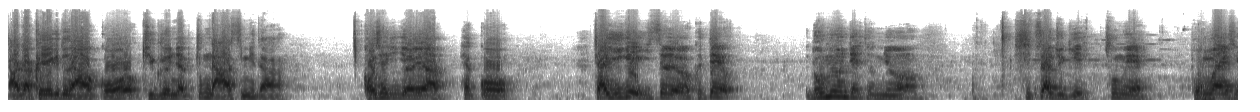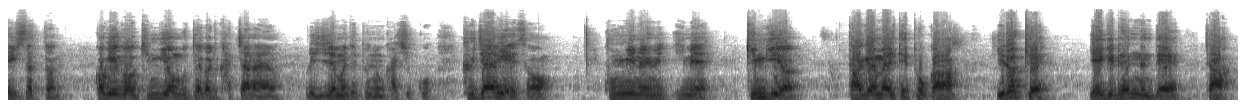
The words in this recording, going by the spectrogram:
아까 그 얘기도 나왔고 기구 현장 쭉 나왔습니다. 거세진 여야 했고 자 이게 있어요. 그때 노무현 대통령 14주기 추모에 봉화에서 있었던 거기에 그 김기현부터 해가지고 갔잖아요. 우리 이재명 대통령 가시고 그 자리에서 국민의힘의 김기현 가게말 대표가 이렇게 얘기를 했는데 자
